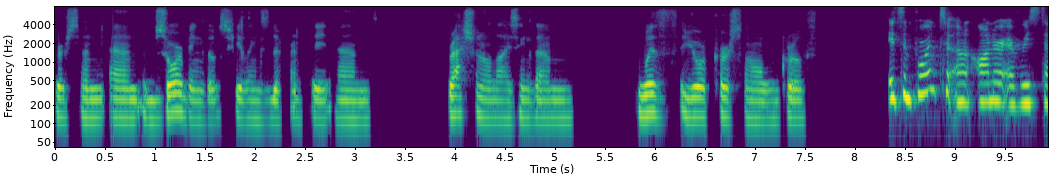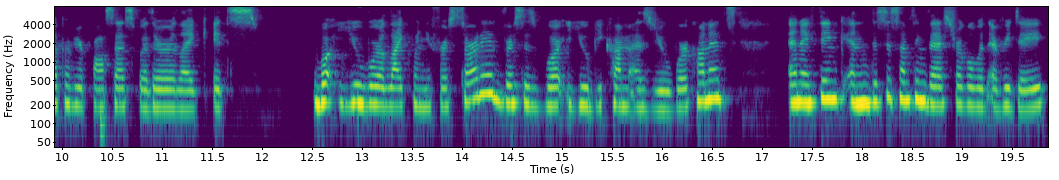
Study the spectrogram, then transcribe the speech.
person and absorbing those feelings differently and rationalizing them with your personal growth. It's important to uh, honor every step of your process, whether like it's what you were like when you first started versus what you become as you work on it. And I think, and this is something that I struggle with every day.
